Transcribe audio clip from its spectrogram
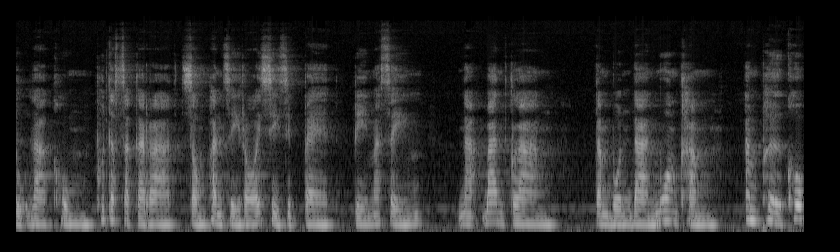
ตุลาคม พุทธศักราช 2448 ปีมะเสงณบ้านกลาง ตำบลด่านม่วงคำอำเภอโคก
